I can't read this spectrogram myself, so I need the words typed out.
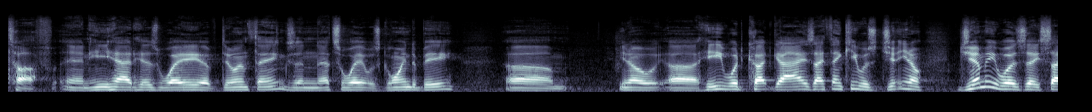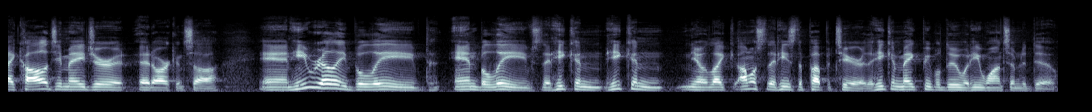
tough, and he had his way of doing things, and that's the way it was going to be. Um, you know, uh, he would cut guys. I think he was. You know, Jimmy was a psychology major at, at Arkansas and he really believed and believes that he can he can you know like almost that he's the puppeteer that he can make people do what he wants them to do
